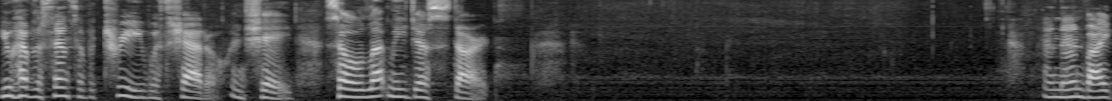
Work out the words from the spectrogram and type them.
you have the sense of a tree with shadow and shade. So let me just start. And then by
